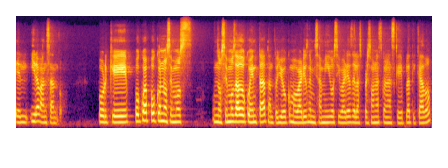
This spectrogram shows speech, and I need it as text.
el ir avanzando, porque poco a poco nos hemos nos hemos dado cuenta, tanto yo como varios de mis amigos y varias de las personas con las que he platicado,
